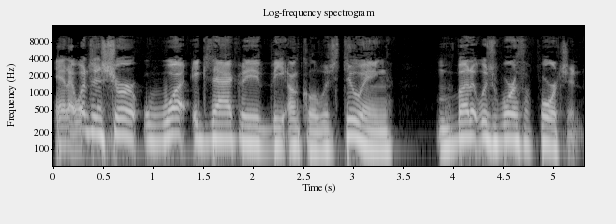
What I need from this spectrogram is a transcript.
and I wasn't sure what exactly the uncle was doing, but it was worth a fortune.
